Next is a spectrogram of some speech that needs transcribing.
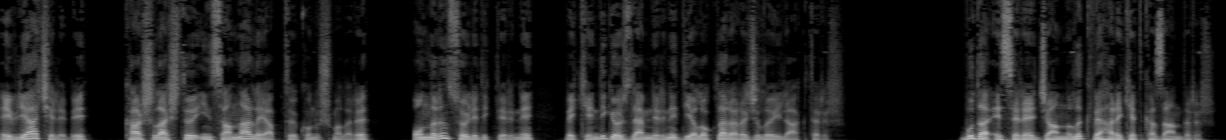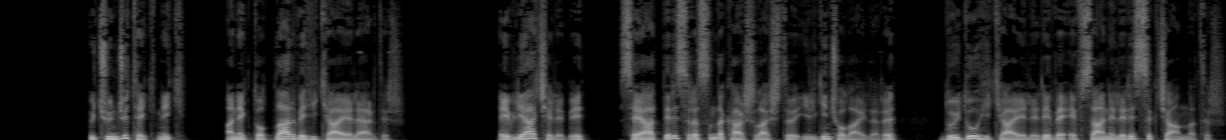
Evliya Çelebi, karşılaştığı insanlarla yaptığı konuşmaları, onların söylediklerini ve kendi gözlemlerini diyaloglar aracılığıyla aktarır. Bu da esere canlılık ve hareket kazandırır. Üçüncü teknik, anekdotlar ve hikayelerdir. Evliya Çelebi, seyahatleri sırasında karşılaştığı ilginç olayları, duyduğu hikayeleri ve efsaneleri sıkça anlatır.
